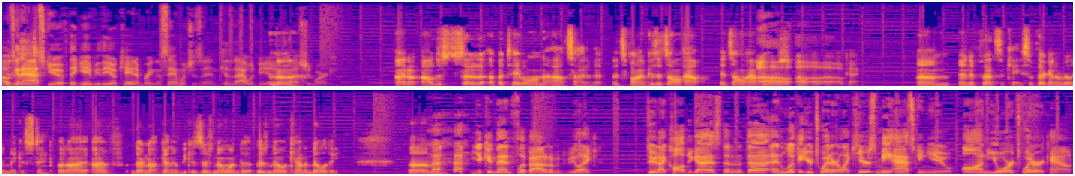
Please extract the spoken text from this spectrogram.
I was gonna ask you if they gave you the okay to bring the sandwiches in because that would be a No, no. question mark. I don't. I'll just set it up a table on the outside of it. It's fine because it's all out. It's all outdoors. Oh, oh, oh, oh, okay. Um, and if that's the case, if they're going to really make a stink, but I, I've, they're not going to because there's no one to, there's no accountability. Um, you can then flip out at them and be like, dude, I called you guys, da da da and look at your Twitter. Like, here's me asking you on your Twitter account,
